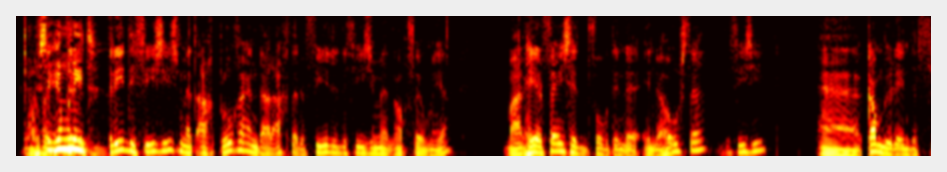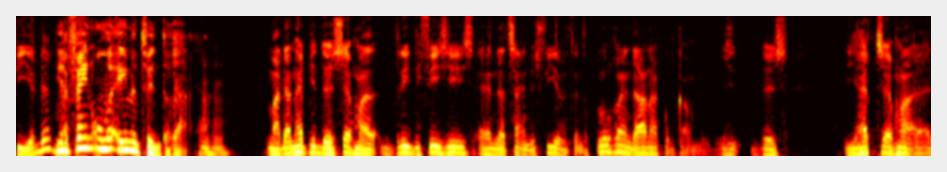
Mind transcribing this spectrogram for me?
dat wist ik helemaal drie, niet. Drie divisies met acht ploegen. En daarachter de vierde divisie met nog veel meer. Maar Heerenveen zit bijvoorbeeld in de, in de hoogste divisie. Eh Cambuur in de vierde. Heerenveen onder 21. Ja, ja. Mhm. Maar dan heb je dus zeg maar drie divisies en dat zijn dus 24 ploegen en daarna komt Cambuur. Dus, dus je hebt zeg maar,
